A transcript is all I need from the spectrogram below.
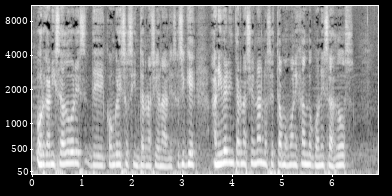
organizadores de congresos internacionales. Así que a nivel internacional nos estamos manejando con esas dos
